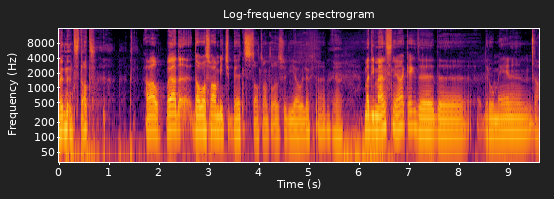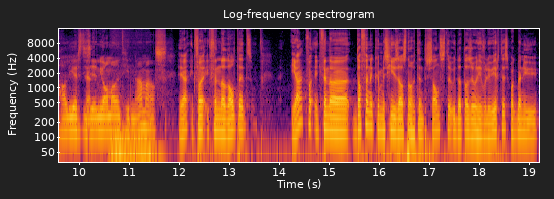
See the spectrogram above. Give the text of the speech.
midden in de stad. Ah, wel. Maar ja, dat, dat was wel een beetje buiten de stad, want dat was zo die oude luchthaven. Ja. Maar die mensen, ja, kijk, de, de, de Romeinen, de Halliërs, die Ja. zijn nu allemaal in het hiernamaals. Ja, ik, vind- ik vind dat altijd. Ja, ik vind, ik vind dat, dat vind ik misschien zelfs nog het interessantste, hoe dat, dat zo geëvolueerd is. Want ik ben nu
